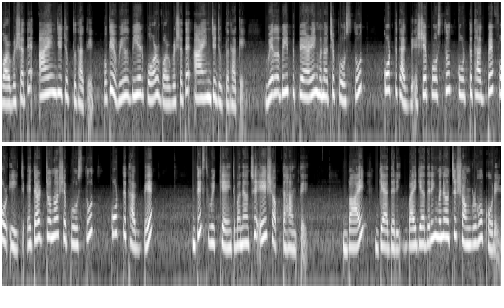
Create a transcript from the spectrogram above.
ভার্বের সাথে আইন আইএনজি যুক্ত থাকে। ওকে উইল বি এর পর ভার্বের সাথে আইন আইএনজি যুক্ত থাকে। উইল বি প্রিপেয়ারিং মানে হচ্ছে প্রস্তুত করতে থাকবে। সে প্রস্তুত করতে থাকবে ফর ইট এটার জন্য সে প্রস্তুত করতে থাকবে দিস উইকেন্ড মানে হচ্ছে এই সপ্তাহান্তে। বাই গ্যাদারিং বাই গ্যাদারিং মানে হচ্ছে সংগ্রহ করে।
